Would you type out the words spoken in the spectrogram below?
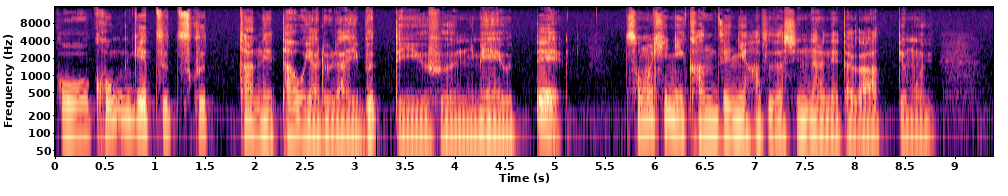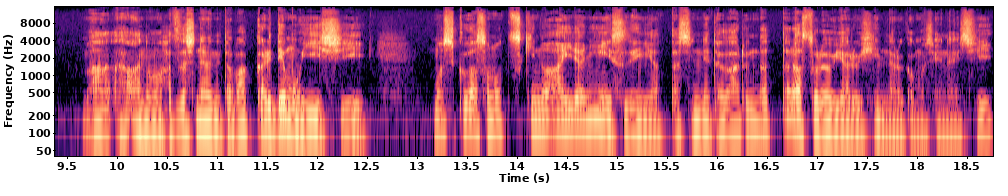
こう今月作ったたネタをやるライブっていう風に銘打ってその日に完全に初出しになるネタがあってもまああの初出しになるネタばっかりでもいいしもしくはその月の間にすでにやった新ネタがあるんだったらそれをやる日になるかもしれないし、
